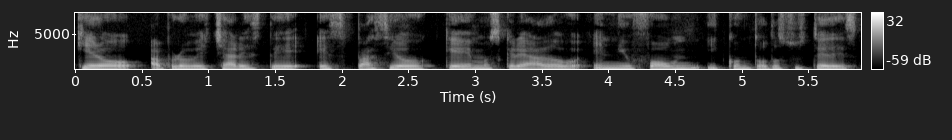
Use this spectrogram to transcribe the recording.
quiero aprovechar este espacio que hemos creado en New Phone y con todos ustedes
